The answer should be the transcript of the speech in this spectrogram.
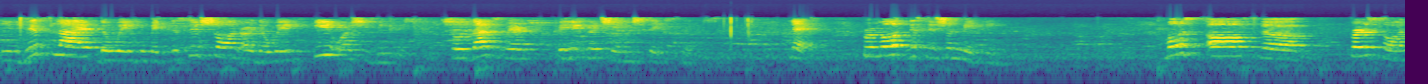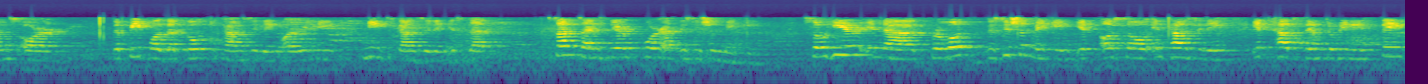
in his life, the way he makes decision, or the way he or she behaves. So that's where behavior change takes place. Next, promote decision making. Most of the persons or the people that go to counseling or really needs counseling is that sometimes they're poor at decision making. So here in uh, promote decision making, it also in counseling, it helps them to really think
